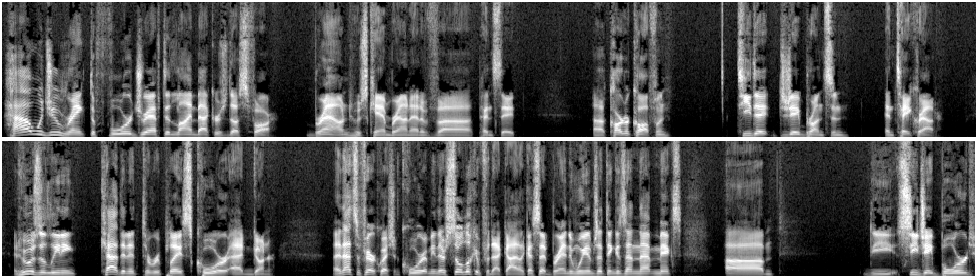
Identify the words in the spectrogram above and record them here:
"How would you rank the four drafted linebackers thus far? Brown, who's Cam Brown out of uh, Penn State, uh, Carter Coughlin, T.J. Brunson, and Tae Crowder." And who is the leading candidate to replace Core at gunner? And that's a fair question. Core, I mean, they're still looking for that guy. Like I said, Brandon Williams, I think, is in that mix. Um, the CJ Board,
